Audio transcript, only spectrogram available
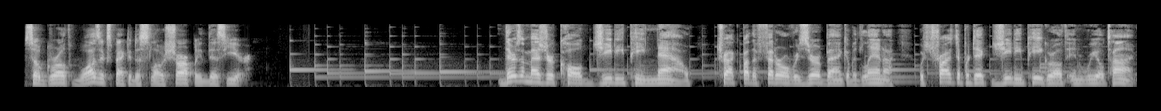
so growth was expected to slow sharply this year. There's a measure called GDP Now, tracked by the Federal Reserve Bank of Atlanta, which tries to predict GDP growth in real time.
